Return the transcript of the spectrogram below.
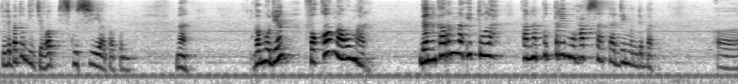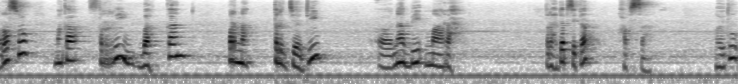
Di debat itu dijawab diskusi apa pun. Nah, kemudian Faqama Umar. Dan karena itulah, karena putrimu Hafsah tadi mendebat uh, Rasul, maka sering bahkan pernah terjadi uh, Nabi marah terhadap sikap Hafsah. Nah itu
